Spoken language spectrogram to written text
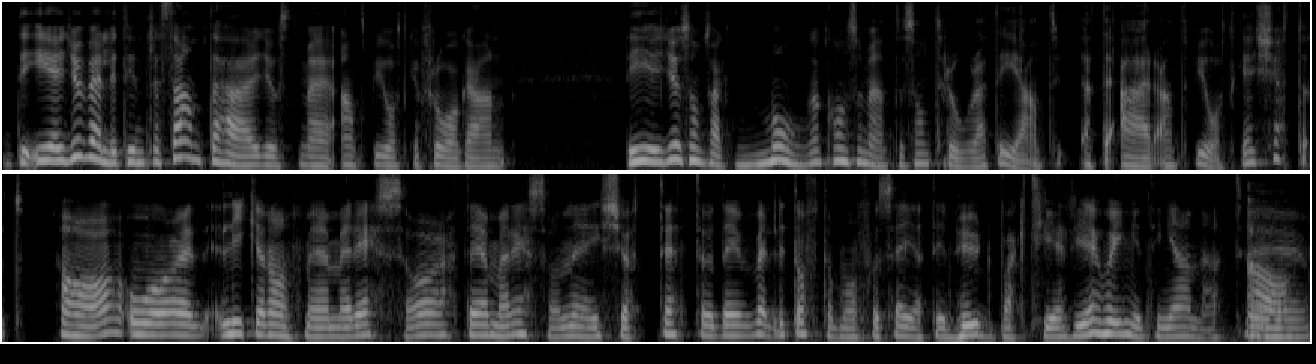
det är ju väldigt intressant det här just med antibiotikafrågan. Det är ju som sagt många konsumenter som tror att det är, att det är antibiotika i köttet. Ja, och likadant med MRSA, att MRSA är i köttet. Och det är väldigt ofta man får säga att det är en hudbakterie och ingenting annat. Ja. Eh,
